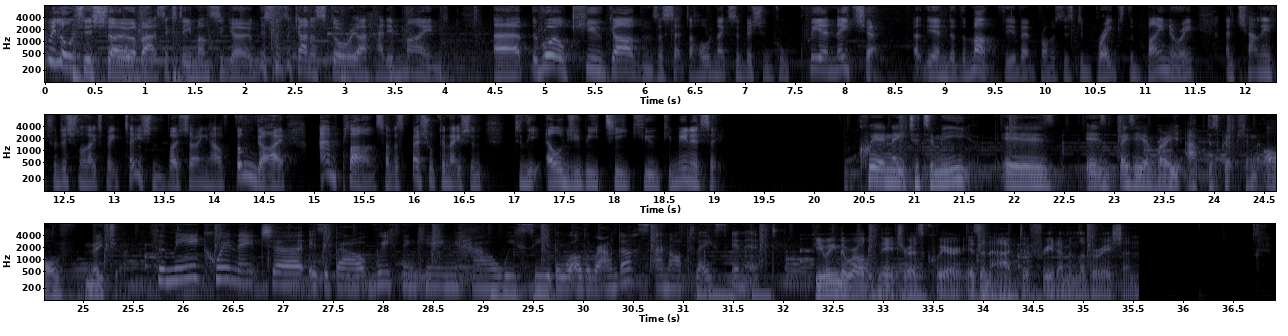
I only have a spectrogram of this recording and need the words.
When we launched this show about 16 months ago, this was the kind of story I had in mind. Uh, the Royal Kew Gardens are set to hold an exhibition called Queer Nature at the end of the month. The event promises to break the binary and challenge traditional expectations by showing how fungi and plants have a special connection to the LGBTQ community. Queer nature to me is is basically a very apt description of nature. For me, queer nature is about rethinking how we see the world around us and our place in it. Viewing the world of nature as queer is an act of freedom and liberation.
